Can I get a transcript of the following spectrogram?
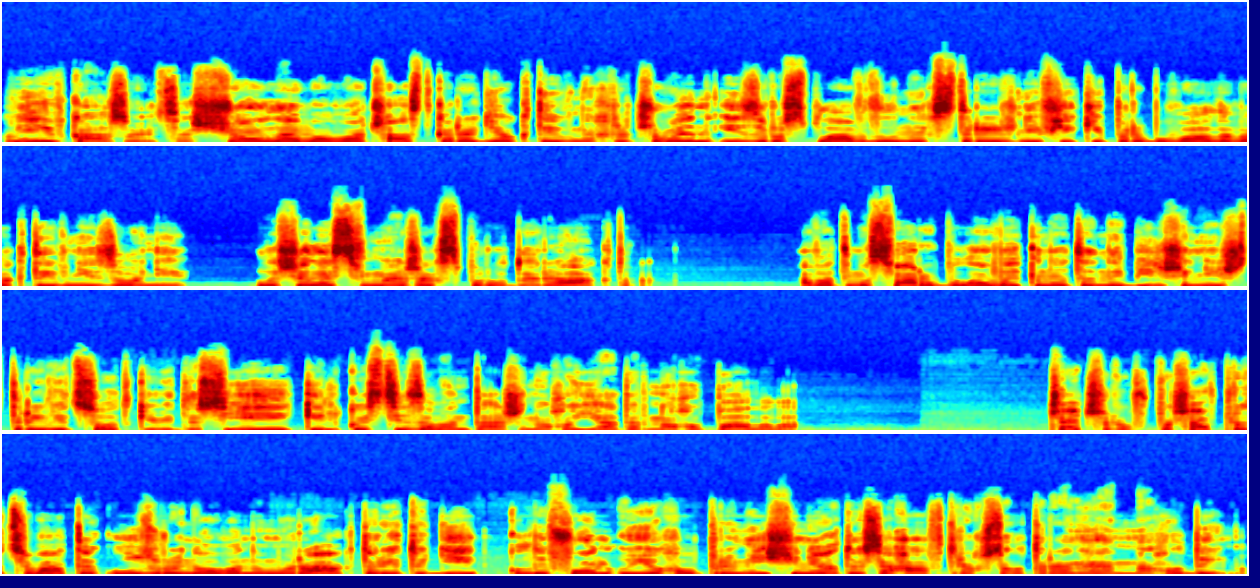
В ній вказується, що левова частка радіоактивних речовин із розплавлених стрижнів, які перебували в активній зоні, лишилась в межах споруди реактора. а в атмосферу було викинуто не більше ніж 3% від усієї кількості завантаженого ядерного палива. Чечеров почав працювати у зруйнованому реакторі тоді, коли фон у його приміщеннях досягав 300 рентген на годину.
